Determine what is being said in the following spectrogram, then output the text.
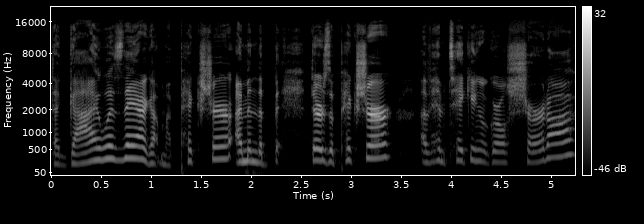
the guy was there. I got my picture. I'm in the. There's a picture of him taking a girl's shirt off,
